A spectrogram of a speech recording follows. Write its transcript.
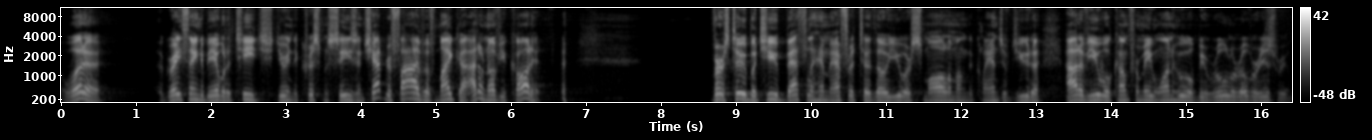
What a, a great thing to be able to teach during the Christmas season. Chapter 5 of Micah, I don't know if you caught it. Verse 2 But you, Bethlehem Ephratah, though you are small among the clans of Judah, out of you will come for me one who will be ruler over Israel,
